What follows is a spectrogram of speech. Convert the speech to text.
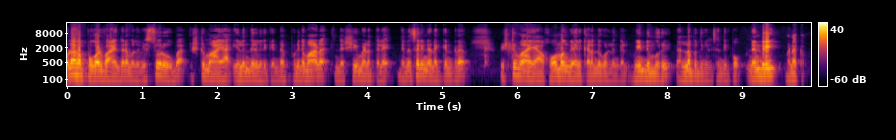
உலக புகழ் வாய்ந்த நமது விஸ்வரூப விஷ்ணுமாயா எழுந்திருக்கின்ற புனிதமான இந்த ஸ்ரீமடத்திலே தினசரி நடக்கின்ற விஷ்ணுமாயா ஹோமங்களில் கலந்து கொள்ளுங்கள். மீண்டும் ஒரு நல்ல பதிவில் சந்திப்போம். நன்றி வணக்கம்.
